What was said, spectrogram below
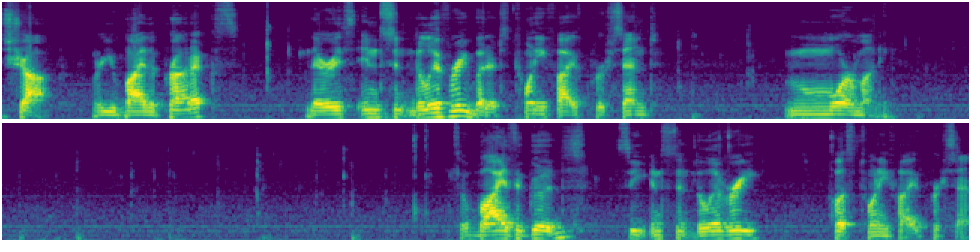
shop where you buy the products. There is instant delivery, but it's 25% more money. So buy the goods, see instant delivery, plus 25%.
